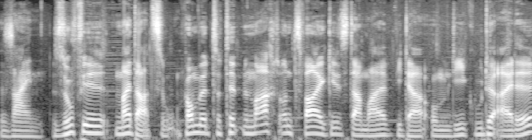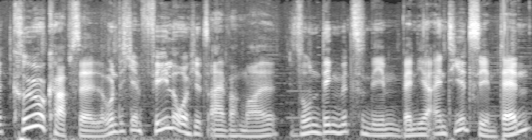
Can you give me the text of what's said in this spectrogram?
sein. So viel mal dazu. Kommen wir zu Tipp Nummer 8 und zwar geht es da mal wieder um die gute alte Kryokapsel. Und ich empfehle euch jetzt einfach mal, so ein Ding mitzunehmen, wenn ihr ein Tier zähmt. Denn,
